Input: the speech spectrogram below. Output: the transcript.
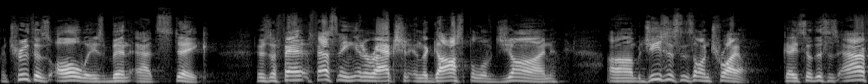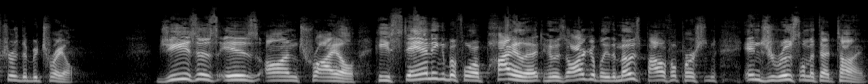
And truth has always been at stake. There's a fa- fascinating interaction in the Gospel of John. Um, Jesus is on trial. Okay, so this is after the betrayal. Jesus is on trial. He's standing before Pilate, who is arguably the most powerful person in Jerusalem at that time.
